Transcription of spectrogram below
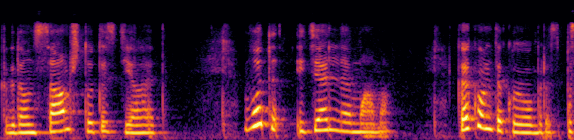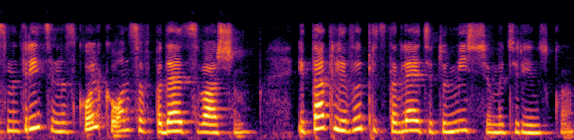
когда он сам что-то сделает. Вот идеальная мама. Как вам такой образ? Посмотрите, насколько он совпадает с вашим. И так ли вы представляете эту миссию материнскую?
